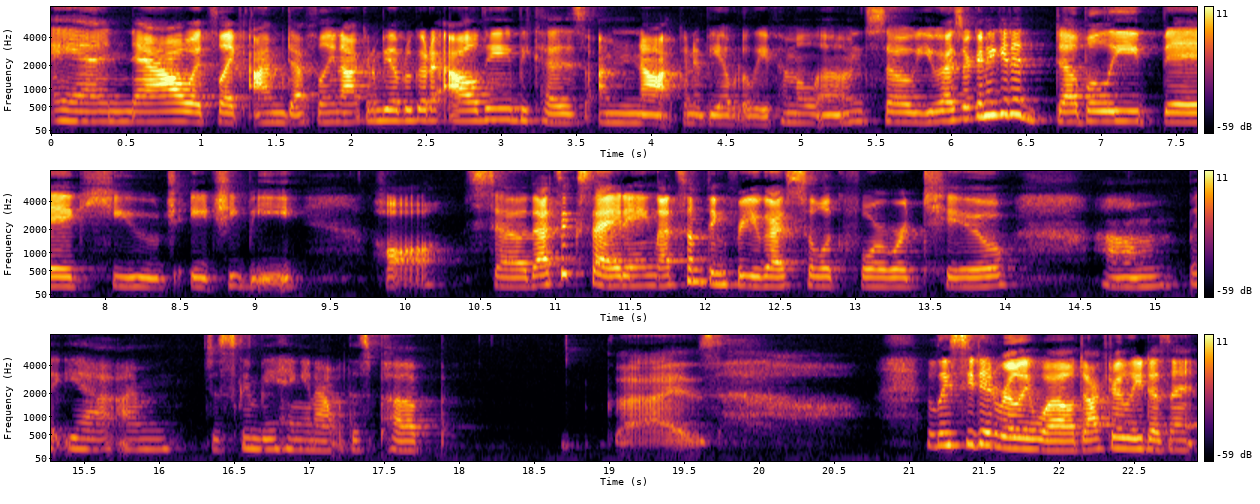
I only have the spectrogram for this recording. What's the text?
And now it's like I'm definitely not going to be able to go to Aldi because I'm not going to be able to leave him alone. So you guys are going to get a doubly big, huge HEB haul. So that's exciting. That's something for you guys to look forward to. Um, but yeah, I'm just going to be hanging out with this pup. Guys, at least he did really well. Dr. Lee doesn't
